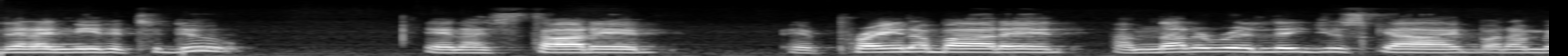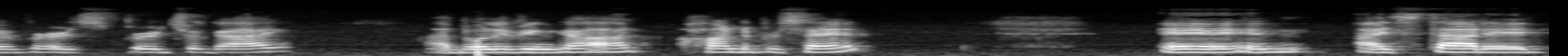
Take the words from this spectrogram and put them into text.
that I needed to do. And I started uh, praying about it. I'm not a religious guy, but I'm a very spiritual guy. I believe in God 100%. And I started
